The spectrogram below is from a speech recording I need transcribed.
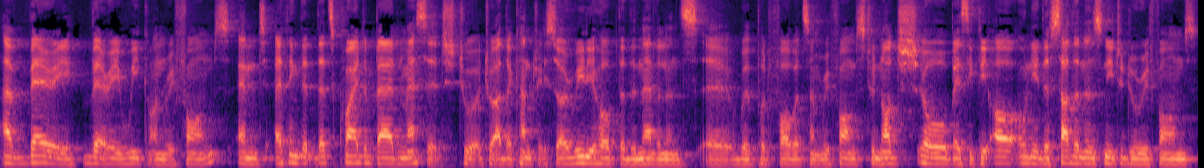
are very very weak on reforms, and I think that that's quite a bad message to to other countries. So I really hope that the Netherlands uh, will put forward some reforms to not show basically oh only the Southerners need to do reforms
